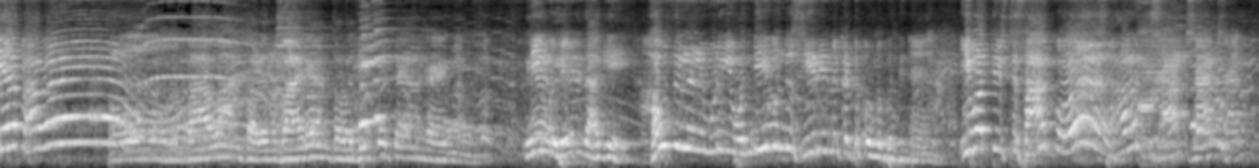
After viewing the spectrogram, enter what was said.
ಏ ಭಾವ! ಬಾವಾ ಅಂತಾಳೆ ಬಾಳೆ ಅಂತ ದಿಕ್ಕ ನೀವು ಹೇಳಿದ ಹಾಗೆ ಹೌಸಿನಲ್ಲಿ ಮುಳುಗಿ ಒಂದೇ ಒಂದು ಸೀರೆಯನ್ನು ಕಟ್ಟಿಕೊಂಡು ಬಂದಿದ್ದೆ. ಇವತ್ತಿಷ್ಟು ಸಾಕು ಸಾಕು ಸಾಕು ಸಾಕು ಸಾಕು.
